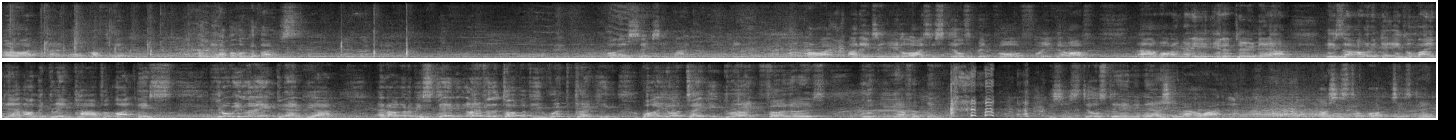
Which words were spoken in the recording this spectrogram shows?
All right, don't walk off yet. Let me have a look at those. Oh, they're sexy, mate. All right, I need to utilise your skills a bit more before you go off. Um, what I'm going to get you to do now is uh, I'm going to get you to lay down on the green carpet like this. You'll be laying down here, and I'm going to be standing over the top of you, whip cracking, while you're taking great photos, looking up at me. Is she still standing there, or she ran away? Oh, she's still what? She's keen.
